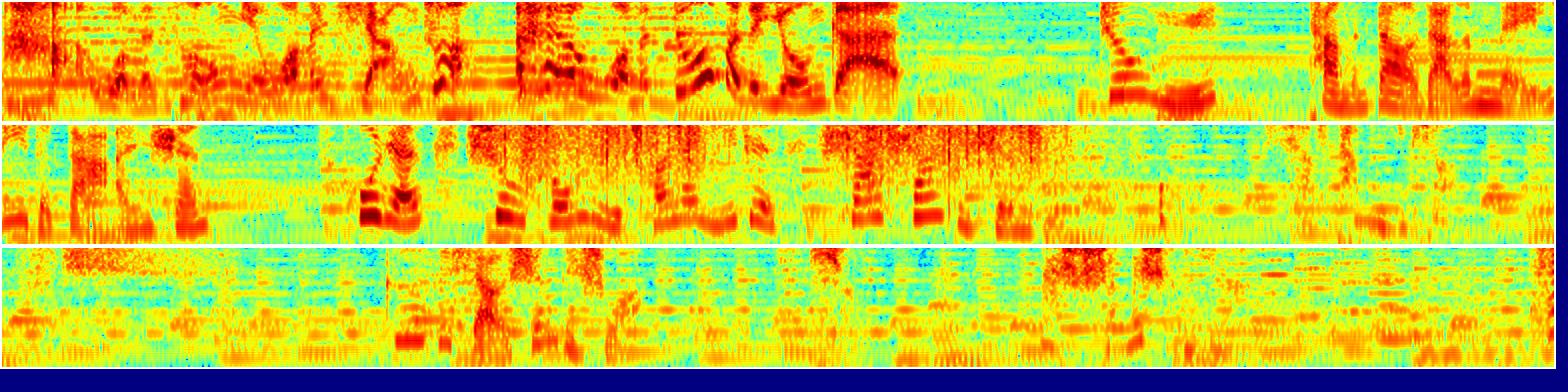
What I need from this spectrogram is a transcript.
啊，我们聪明，我们强壮，我们多么的勇敢！”终于，他们到达了美丽的大鞍山。忽然，树丛里传来一阵沙沙的声音，哦，吓了他们一跳。嘘。哥哥小声地说：“听，那是什么声音啊？”“嘿，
